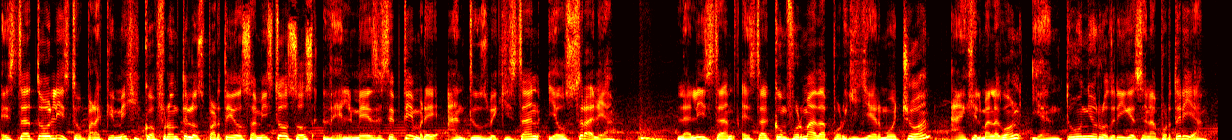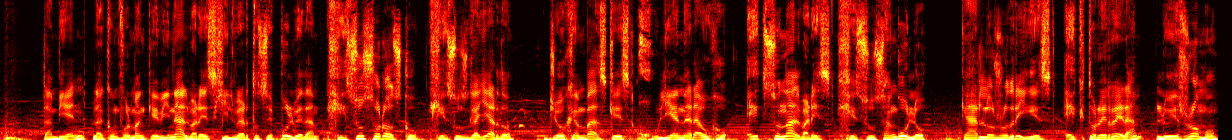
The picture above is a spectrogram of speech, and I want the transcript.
Está todo listo para que México afronte los partidos amistosos del mes de septiembre ante Uzbekistán y Australia. La lista está conformada por Guillermo Ochoa, Ángel Malagón y Antonio Rodríguez en la portería. También la conforman Kevin Álvarez, Gilberto Sepúlveda, Jesús Orozco, Jesús Gallardo, Johan Vázquez, Julián Araujo, Edson Álvarez, Jesús Angulo, Carlos Rodríguez, Héctor Herrera, Luis Romo,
